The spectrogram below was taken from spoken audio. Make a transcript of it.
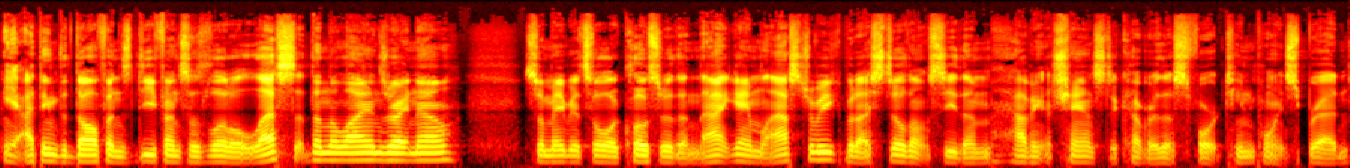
yeah, I think the Dolphins defense is a little less than the Lions right now. So maybe it's a little closer than that game last week, but I still don't see them having a chance to cover this 14 point spread.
